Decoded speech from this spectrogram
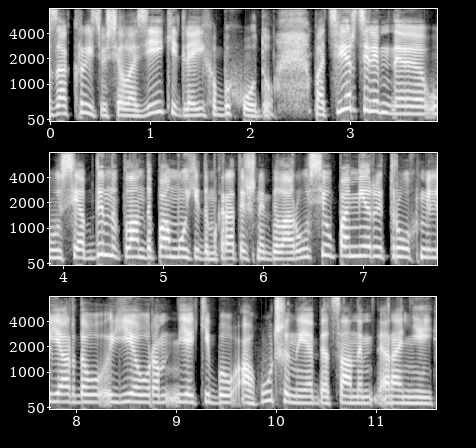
закрыць усе лазейкі для іх абыходу. Пацвердзілі усеабдымны план дапамогі дэмакратычнай беларусі ў памеры трох мільярдаў еўра які быў агучаны абяцаны раней.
